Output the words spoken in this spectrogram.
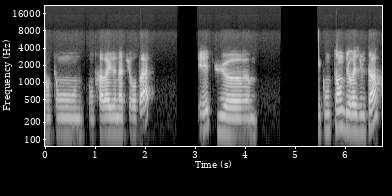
dans ton, travail de naturopathe et tu euh, es contente du résultat.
